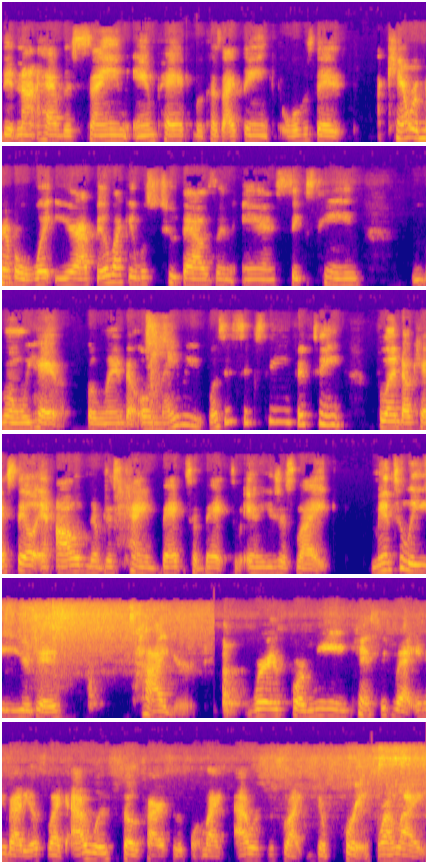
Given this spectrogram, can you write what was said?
did not have the same impact because I think what was that I can't remember what year. I feel like it was 2016 when we had Philando, or maybe was it 16, 15? Philando Castile, and all of them just came back to back, to, and you're just like mentally, you're just tired. Whereas for me, can't speak about anybody else. Like I was so tired to the point, like I was just like depressed. Where I'm like,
